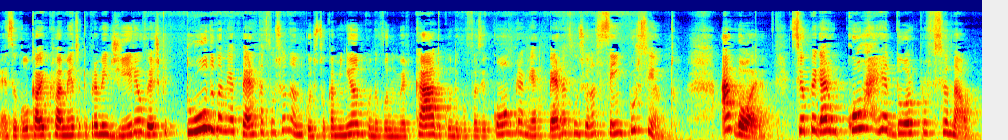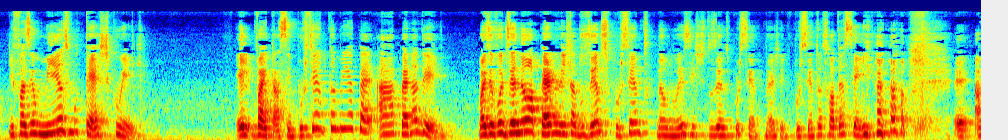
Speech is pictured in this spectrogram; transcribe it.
É, se eu colocar o equipamento aqui para medir, eu vejo que tudo na minha perna está funcionando. Quando eu estou caminhando, quando eu vou no mercado, quando eu vou fazer compra, minha perna funciona 100%. Agora, se eu pegar um corredor profissional e fazer o mesmo teste com ele, ele vai estar tá 100% também a, perna dele. Mas eu vou dizer, não, a perna dele está 200%? Não, não existe 200%, né, gente? Por cento é só até 100. é, a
